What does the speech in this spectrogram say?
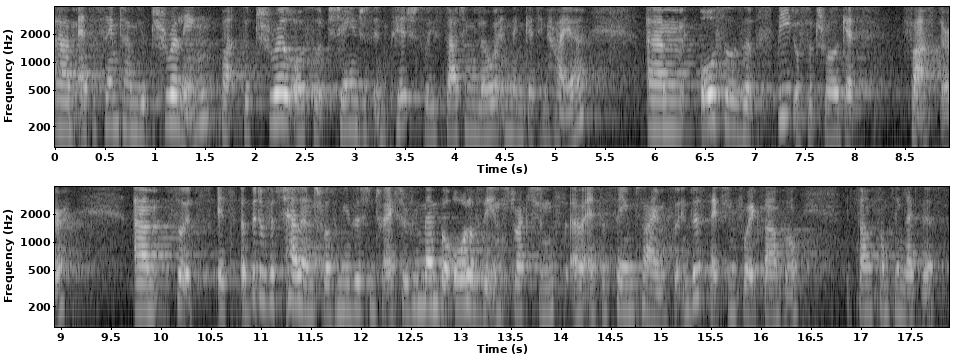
Um, at the same time, you're trilling, but the trill also changes in pitch, so you're starting lower and then getting higher. Um, also, the speed of the trill gets faster. Um, so it's, it's a bit of a challenge for the musician to actually remember all of the instructions uh, at the same time. So in this section, for example, it sounds something like this.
